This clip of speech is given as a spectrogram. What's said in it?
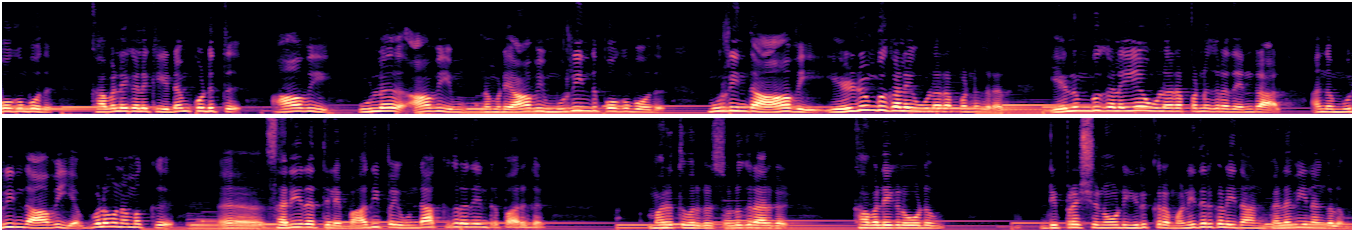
போகும்போது கவலைகளுக்கு இடம் கொடுத்து ஆவி உல ஆவி நம்முடைய ஆவி முறிந்து போகும்போது முறிந்த ஆவி எலும்புகளை உலர பண்ணுகிறது. எலும்புகளையே உலர பண்ணுகிறது என்றால் அந்த முறிந்த ஆவி எவ்வளவு நமக்கு சரீரத்திலே பாதிப்பை உண்டாக்குகிறது என்று பாருங்கள். மருத்துவர்கள் சொல்லுகிறார்கள் கவலைகளோடும் டிப்ரெஷனோடு இருக்கிற மனிதர்களை தான் பலவீனங்களும்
